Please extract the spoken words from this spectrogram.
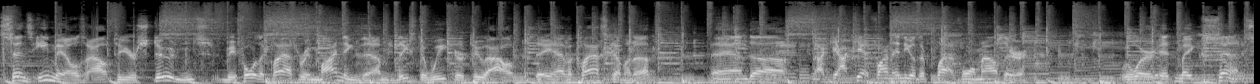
sends emails out to your students before the class reminding them at least a week or two out they have a class coming up and uh, I, I can't find any other platform out there where it makes sense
